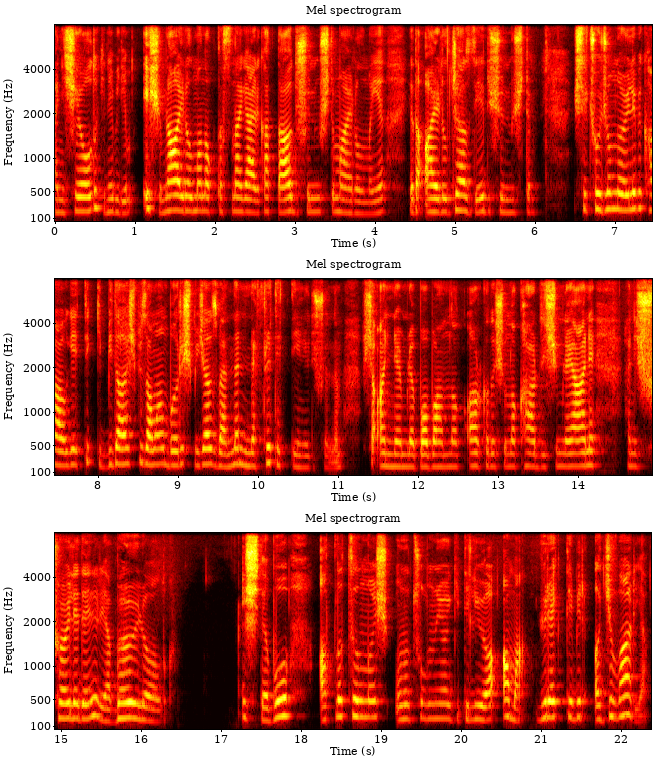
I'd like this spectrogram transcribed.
Hani şey oldu ki ne bileyim eşimle ayrılma noktasına geldik. Hatta düşünmüştüm ayrılmayı ya da ayrılacağız diye düşünmüştüm. İşte çocuğumla öyle bir kavga ettik ki bir daha hiçbir zaman barışmayacağız. Benden nefret ettiğini düşündüm. İşte annemle, babamla, arkadaşımla, kardeşimle yani hani şöyle denir ya böyle olduk. İşte bu atlatılmış, unutulunuyor, gidiliyor ama yürekte bir acı var ya.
